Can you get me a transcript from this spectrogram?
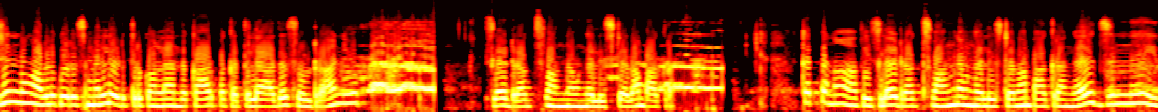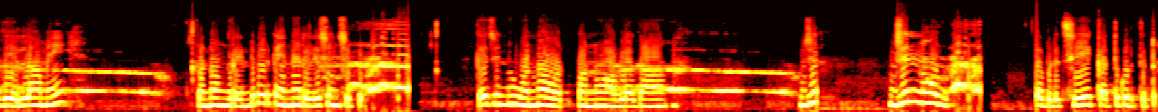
ஜின்னும் அவளுக்கு ஒரு ஸ்மெல் எடுத்திருக்கோம்ல அந்த கார் பக்கத்தில் அதை சொல்கிறான் நியூ ட்ரக்ஸ் வாங்கினவங்க லிஸ்ட்டை தான் பார்க்குறேன் கட் ஆஃபீஸில் ட்ரக்ஸ் வாங்கினவங்க லிஸ்ட்டை தான் பார்க்குறாங்க ஜின்னு இது எல்லாமே கொண்டு அவங்க ரெண்டு பேருக்கும் என்ன ரிலேஷன்ஷிப் ஜின்னும் ஒன்றா ஒர்க் பண்ணும் அவ்வளோதான் ஜின் ஜின்னும் பிடிச்சி கற்றுக் கொடுத்துட்டு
